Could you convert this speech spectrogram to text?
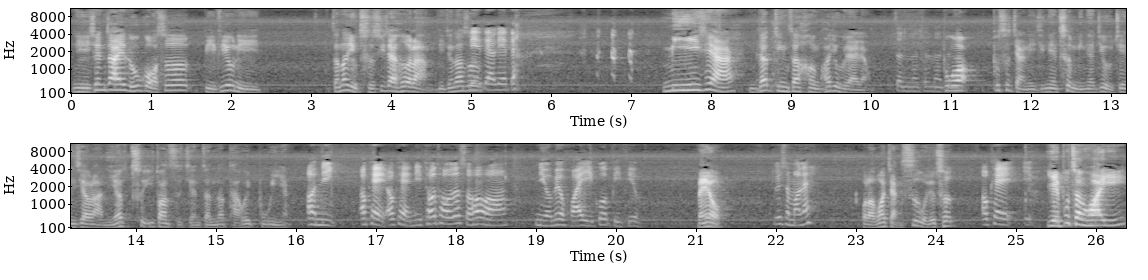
你现在如果是比 f 你真的有持续在喝了，你真的是裂掉裂掉。眯一下，你的精神很快就回来了。真的真的。不过不是讲你今天吃，明天就有见效啦，你要吃一段时间，真的它会不一样。哦，你 OK OK，你投投的时候哦，你有没有怀疑过 B feel？没有，为什么呢我老婆讲是我就吃，？OK，也不曾怀疑，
